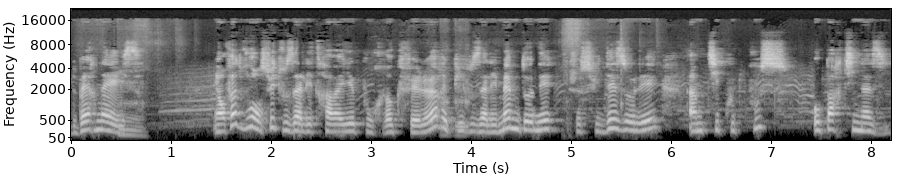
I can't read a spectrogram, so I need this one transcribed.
de Bernays. Hmm. Et en fait, vous ensuite, vous allez travailler pour Rockefeller et puis hmm. vous allez même donner, je suis désolé, un petit coup de pouce au parti nazi.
